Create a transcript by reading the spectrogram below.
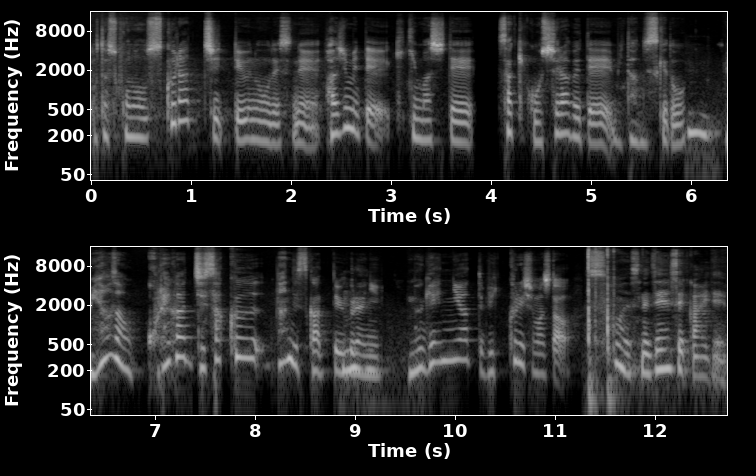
私このスクラッチっていうのをですね初めて聞きましてさっきこう調べてみたんですけど、うん、皆さんこれが自作なんですかっていうぐらいに無限にあってびっくりしました。そうですね。全世界で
